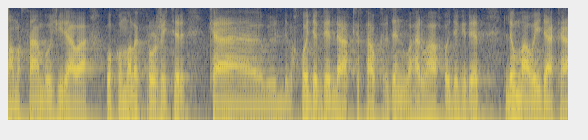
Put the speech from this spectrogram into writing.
مامۆستایان بۆ گیراوە و کۆمەڵێک پڕۆژەی تر کە خۆی دەگرێت لە قیرتاوکردن و هەروەها خۆی دەگرێت لەو ماوەیدا کە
